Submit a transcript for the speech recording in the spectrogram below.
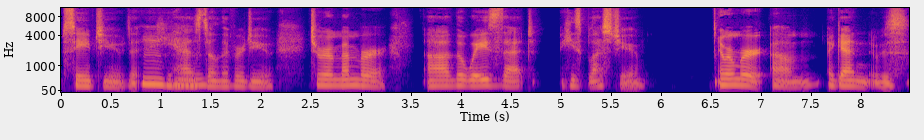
saved you, that he has Mhm. delivered you, to remember uh, the ways that he's blessed you. I remember, um, again, it was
